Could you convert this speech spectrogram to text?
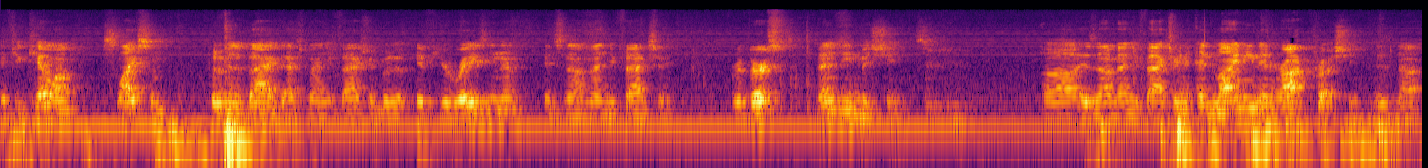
If you kill them, slice them, put them in a bag, that's manufacturing. But if- you're raising them, it's not manufacturing. Reverse vending machines uh, is not manufacturing, and mining and rock crushing is not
